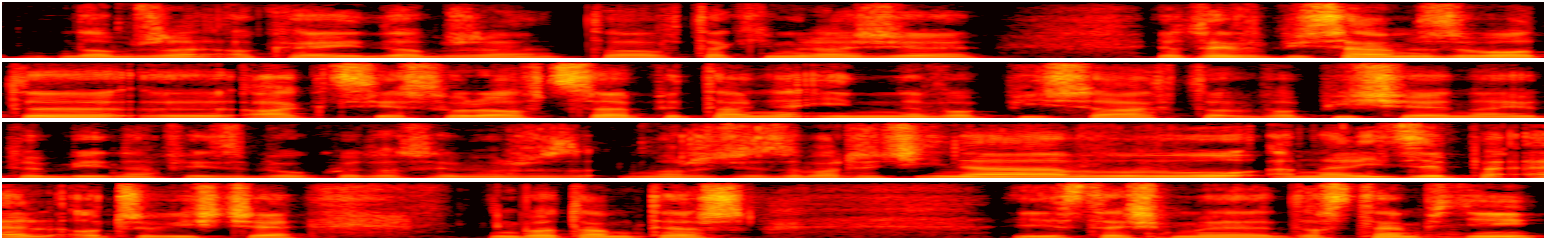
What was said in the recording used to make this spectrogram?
Dobrze, okej, okay, dobrze. To w takim razie ja tutaj wypisałem złoty, e, akcje, surowce, pytania inne w opisach, to w opisie na YouTube i na Facebooku, to sobie może, możecie zobaczyć i na www.analizy.pl oczywiście, bo tam też jesteśmy dostępni.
